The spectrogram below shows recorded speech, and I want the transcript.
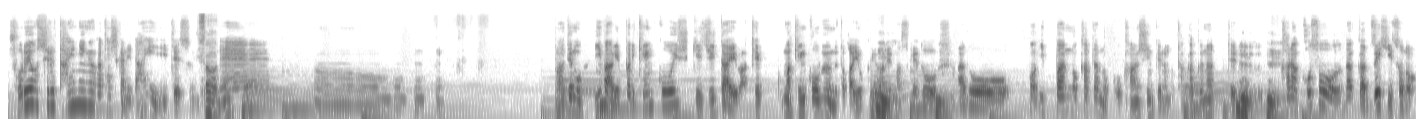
それを知るタイミングが確かにないですね。うーんうんうんうんまあでも今やっぱり健康意識自体は結構、まあ、健康ブームとかよく言われますけど、うんあのもう一般の方のこう関心っていうのも高くなってるうんうんからこそ、なんかぜひその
